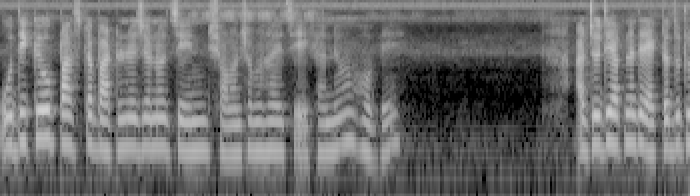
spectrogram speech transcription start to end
ওদিকেও পাঁচটা বাটনের জন্য চেন সমান সমান হয়েছে, এখানেও হবে। আর যদি আপনাদের একটা দুটো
